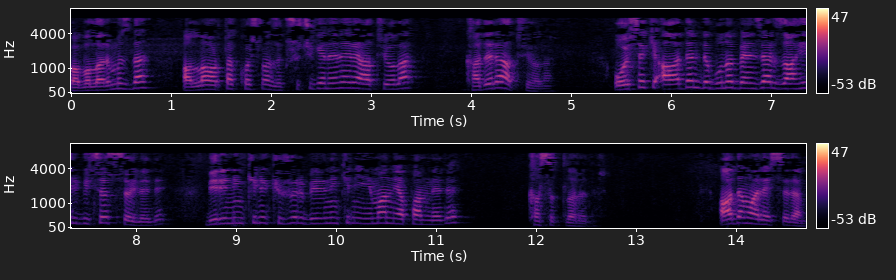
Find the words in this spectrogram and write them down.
babalarımız da Allah ortak koşmazdık. Suçu gene nereye atıyorlar? Kadere atıyorlar. Oysa ki Adem de buna benzer zahir bir söz söyledi. Birininkini küfür, birininkini iman yapan nedir? Kasıtlarıdır. Adem aleyhisselam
